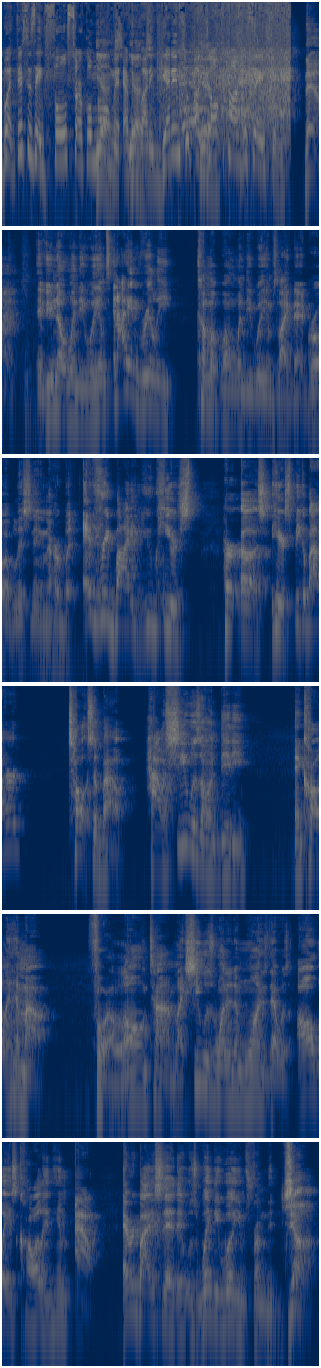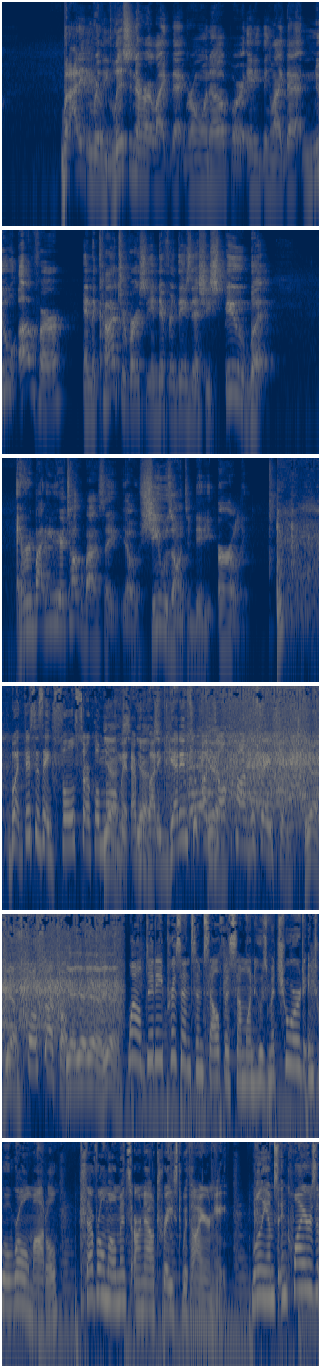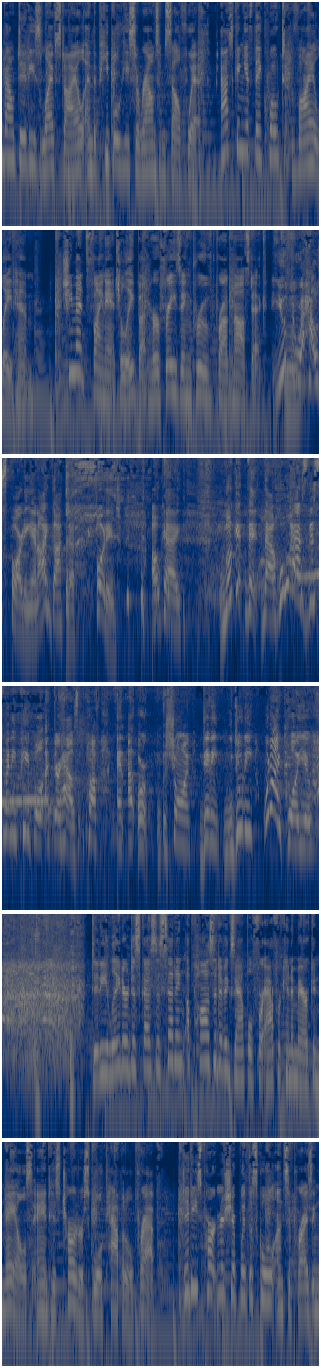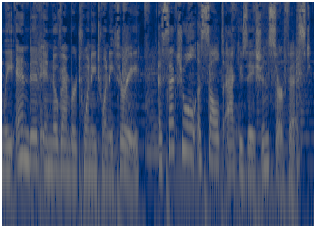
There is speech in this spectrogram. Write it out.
But this is a full circle moment, yes, everybody. Yes. Get into adult yeah. conversation. Now, if you know Wendy Williams, and I didn't really come up on Wendy Williams like that, grow up listening to her, but everybody you hear her uh hear speak about her talks about how she was on Diddy and calling him out for a long time. Like she was one of them ones that was always calling him out. Everybody said it was Wendy Williams from the jump. But I didn't really listen to her like that growing up or anything like that. Knew of her and the controversy and different things that she spewed, but everybody you hear talk about it say, yo, she was on to Diddy early. But this is a full circle moment, yes, everybody. Yes. Get into adult yeah. conversation. Yeah, yeah. Full circle. Yeah, yeah, yeah, yeah. While Diddy presents himself as someone who's matured into a role model, several moments are now traced with irony. Williams inquires about Diddy's lifestyle and the people he surrounds himself with, asking if they, quote, violate him. She meant financially, but her phrasing proved prognostic. You mm-hmm. threw a house party and I got the footage. Okay. Look at this. Now, who has this many people at their house? Puff and uh, or Sean, Diddy, Duty, what do I call you? Diddy later discusses setting a positive example for African American males and his charter school Capital Prep. Diddy's partnership with the school unsurprisingly ended in November 2023. A sexual assault accusation surfaced.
